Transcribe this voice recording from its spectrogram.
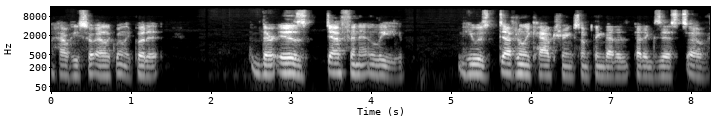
how he so eloquently put it. There is definitely, he was definitely capturing something that is, that exists of,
